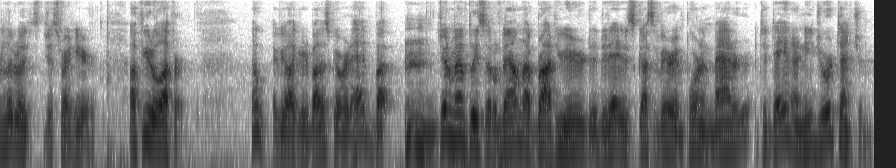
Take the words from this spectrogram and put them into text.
literally... We're literally just right here. A futile effort. Oh, if you'd like to read about this, go right ahead. But, gentlemen, please settle down. I brought you here today to discuss a very important matter today, and I need your attention.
